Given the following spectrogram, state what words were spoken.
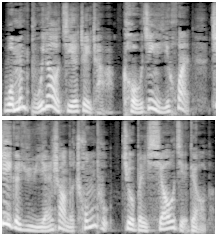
我们不要接这茬，口径一换，这个语言上的冲突就被消解掉了。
